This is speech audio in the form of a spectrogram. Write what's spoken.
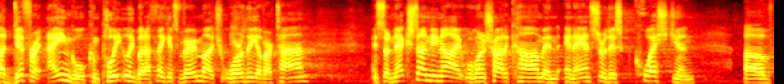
a different angle completely, but I think it's very much worthy of our time. And so next Sunday night, we're going to try to come and, and answer this question of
